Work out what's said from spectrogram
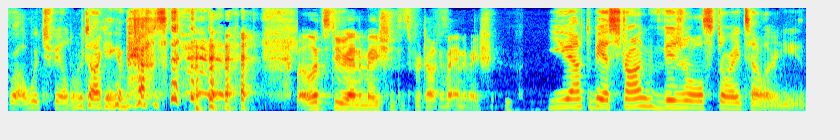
Well, which field we're we talking about? But let's do animation since we're talking about animation. you have to be a strong visual storyteller. You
